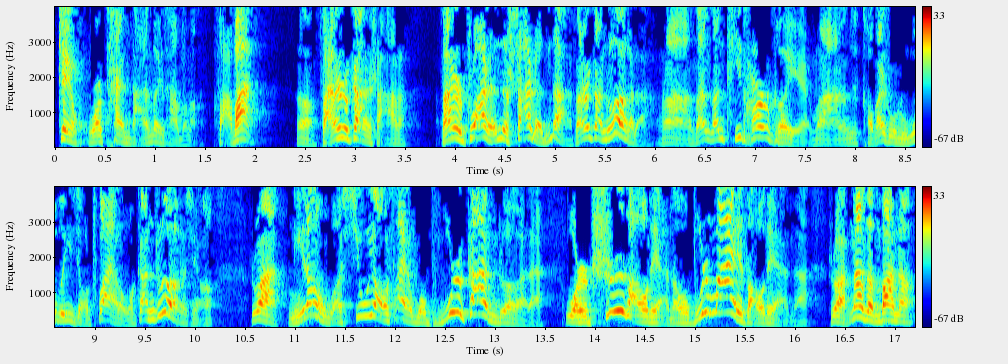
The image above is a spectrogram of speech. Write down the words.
这活太难为他们了，咋办啊？咱是干啥的？咱是抓人的、杀人的，咱是干这个的，是吧？咱咱提摊儿可以，是吧？烤白薯炉子一脚踹了，我干这个行，是吧？你让我修要塞，我不是干这个的，我是吃早点的，我不是卖早点的，是吧？那怎么办呢？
